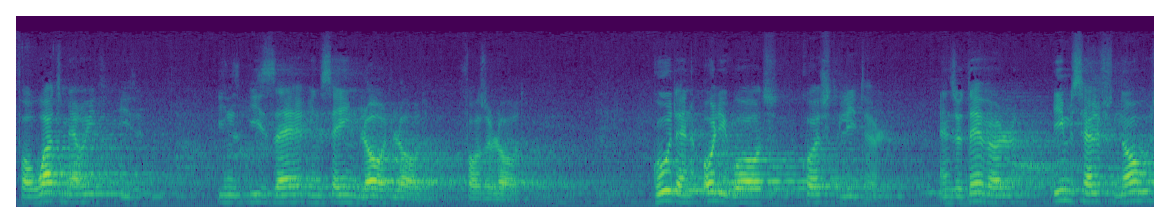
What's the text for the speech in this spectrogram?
For what merit is, in, is there in saying, Lord, Lord, for the Lord? Good and holy words cost little, and the devil himself knows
